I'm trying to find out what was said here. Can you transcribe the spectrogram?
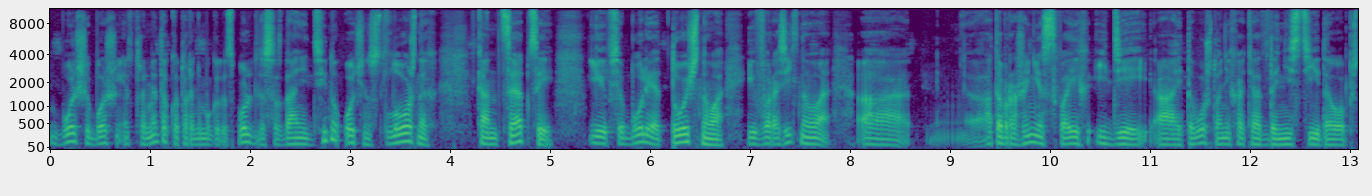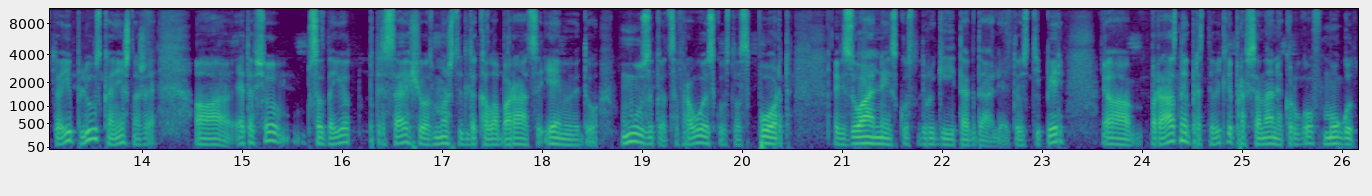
больше и больше инструментов, которые они могут использовать для создания действительно очень сложных концепций и все более точного и выразительного а, отображение своих идей, а и того, что они хотят донести до общества. И плюс, конечно же, а, это все создает потрясающие возможности для коллаборации. Я имею в виду музыка, цифровое искусство, спорт, визуальное искусство, другие и так далее. То есть теперь а, разные представители профессиональных кругов могут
